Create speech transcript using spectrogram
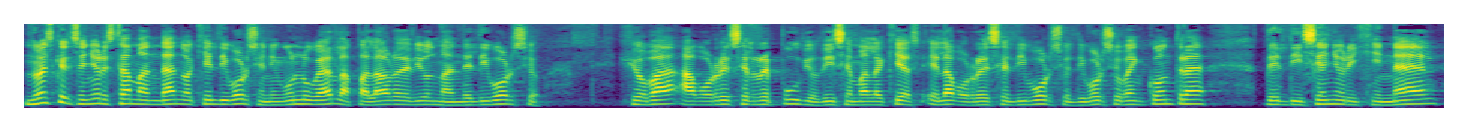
no es que el Señor está mandando aquí el divorcio, en ningún lugar la palabra de Dios manda el divorcio. Jehová aborrece el repudio, dice Malaquías, él aborrece el divorcio. El divorcio va en contra del diseño original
